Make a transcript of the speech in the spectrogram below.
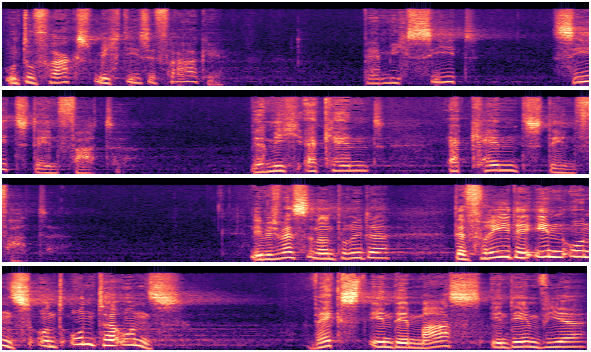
und du fragst mich diese Frage. Wer mich sieht, sieht den Vater. Wer mich erkennt, erkennt den Vater. Liebe Schwestern und Brüder, der Friede in uns und unter uns wächst in dem Maß, in dem wir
